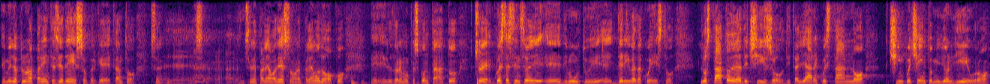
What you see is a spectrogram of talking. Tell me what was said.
è meglio aprire una parentesi adesso perché tanto se, eh, se ne parliamo adesso non ne parliamo dopo e, e lo daremo per scontato. Cioè questa estinzione di, eh, di mutui eh, deriva da questo. Lo Stato aveva deciso di tagliare quest'anno 500 milioni di euro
